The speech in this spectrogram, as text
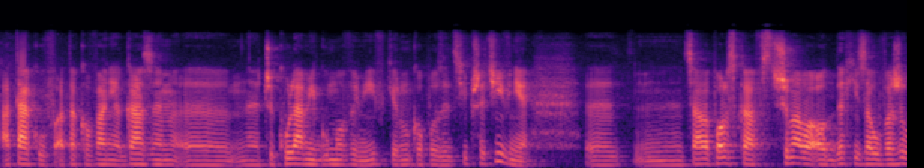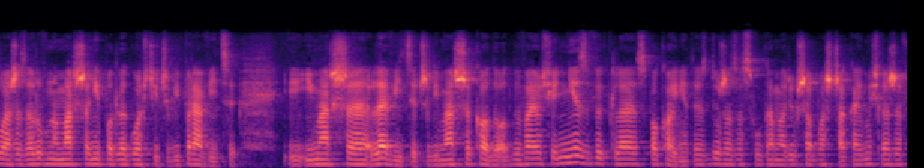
ataków, atakowania gazem e, czy kulami gumowymi w kierunku opozycji. Przeciwnie, Cała Polska wstrzymała oddech i zauważyła, że zarówno marsze niepodległości, czyli prawicy, i, i marsze lewicy, czyli marsze kodu, odbywają się niezwykle spokojnie. To jest duża zasługa Mariusza Błaszczaka i myślę, że w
